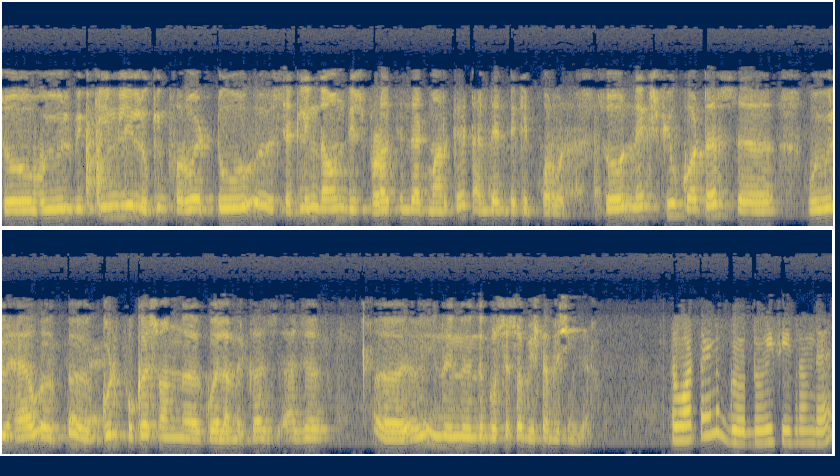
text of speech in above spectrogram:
So we will be keenly looking forward to uh, settling down this product in that market and then take it forward. So next few quarters, uh, we will have a, a good focus on uh, KOEL Americas as a, uh, in, in, in the process of establishing there. So what kind of growth do we see from there?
